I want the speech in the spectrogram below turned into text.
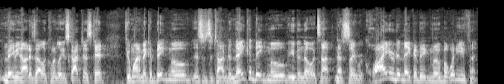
maybe not as eloquently as Scott just did. If you want to make a big move, this is the time to make a big move, even though it's not necessarily required to make a big move. But what do you think?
